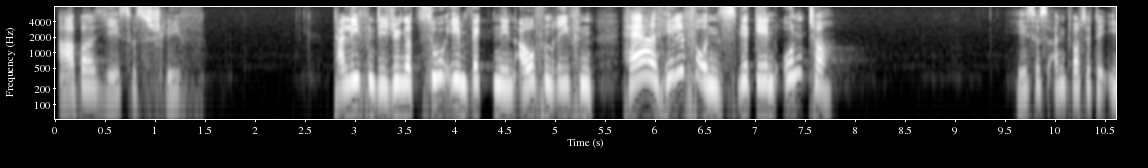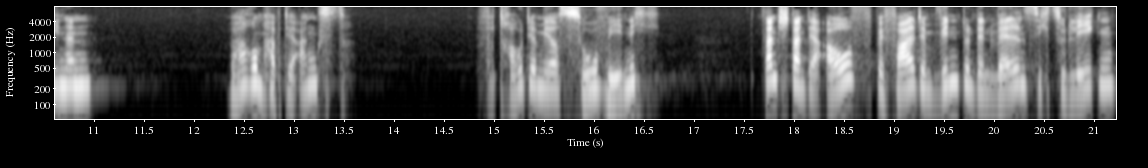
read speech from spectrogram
Aber Jesus schlief. Da liefen die Jünger zu ihm, weckten ihn auf und riefen, Herr, hilf uns, wir gehen unter. Jesus antwortete ihnen, warum habt ihr Angst? Vertraut ihr mir so wenig? Dann stand er auf, befahl dem Wind und den Wellen, sich zu legen,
